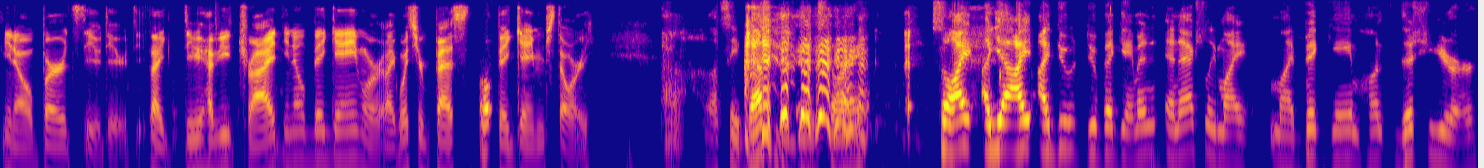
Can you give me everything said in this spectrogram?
you know birds do you do? Do- Like, do you have you tried you know big game or like what's your best Oh. big game story? Let's see, best big game story. So I uh, yeah I I do do big game and and actually my my big game hunt this year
